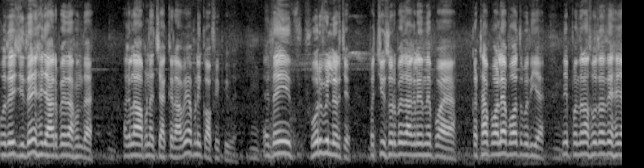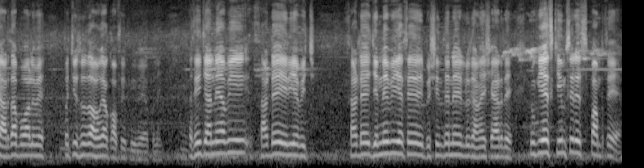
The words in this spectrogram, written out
ਉਹਦੇ ਜਿੱਦਾਂ ਹੀ 1000 ਰੁਪਏ ਦਾ ਹੁੰਦਾ ਅਗਲਾ ਆਪਣਾ ਚੈੱਕ ਕਰਾਵੇ ਆਪਣੀ ਕਾਫੀ ਪੀਵੇ। ਇਦਾਂ ਹੀ 4 ਵੀਲਰ 'ਚ 2500 ਰੁਪਏ ਦਾ ਅਗਲੇ ਨੇ ਪਵਾਇਆ। ਇਕੱਠਾ ਪਵਾ ਲਿਆ ਬਹੁਤ ਵਧੀਆ। ਨਹੀਂ 1500 ਦਾ ਤੇ 1000 ਦਾ ਪਵਾ ਲਵੇ 2500 ਦਾ ਹੋ ਗਿਆ ਕਾਫੀ ਪੀਵੇ ਆਪਣੀ। ਅਸੀਂ ਚਾਹੁੰਦੇ ਆ ਵੀ ਸਾਡੇ ਏਰੀਆ ਵਿੱਚ ਸਾਡੇ ਜਿੰਨੇ ਵੀ ਇੱਥੇ ਵਸਿੰਦੇ ਨੇ ਲੁਧਿਆਣਾ ਸ਼ਹਿਰ ਦੇ, ਕਿਉਂਕਿ ਇਹ ਸਕੀਮ ਸਿਰ ਇਸ ਪੰਪ ਤੇ ਹੈ।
